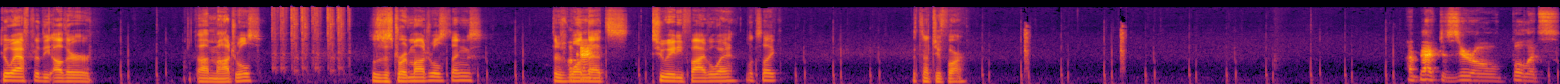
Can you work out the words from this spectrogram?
go after the other uh, modules. Those destroyed modules things. There's one that's 285 away, looks like. It's not too far. I'm back to zero bullets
